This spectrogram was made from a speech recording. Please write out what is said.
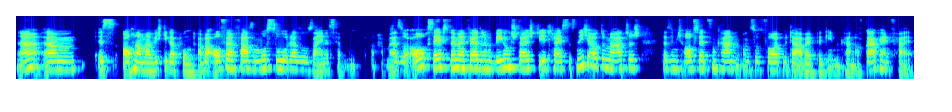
Ja, ähm, ist auch nochmal ein wichtiger Punkt. Aber Aufwärmphase muss so oder so sein. Es, also auch selbst wenn mein Pferd in einem Bewegungsstall steht, heißt es nicht automatisch, dass ich mich raufsetzen kann und sofort mit der Arbeit beginnen kann. Auf gar keinen Fall.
